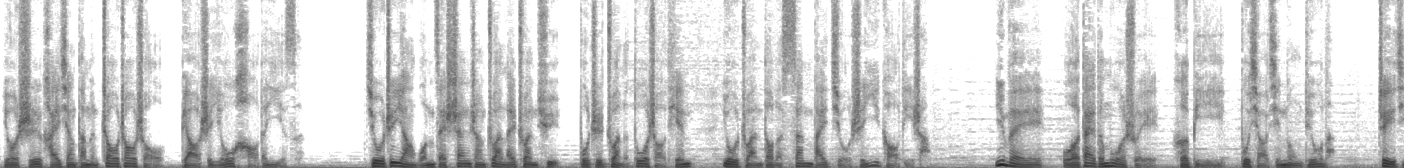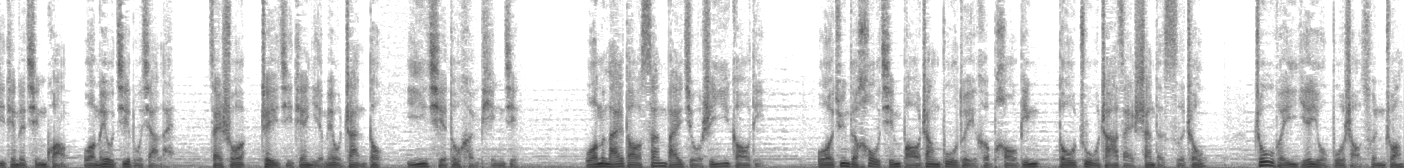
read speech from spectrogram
有时还向他们招招手，表示友好的意思。就这样，我们在山上转来转去，不知转了多少天，又转到了三百九十一高地上。因为我带的墨水和笔不小心弄丢了。这几天的情况我没有记录下来。再说这几天也没有战斗，一切都很平静。我们来到三百九十一高地，我军的后勤保障部队和炮兵都驻扎在山的四周，周围也有不少村庄。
